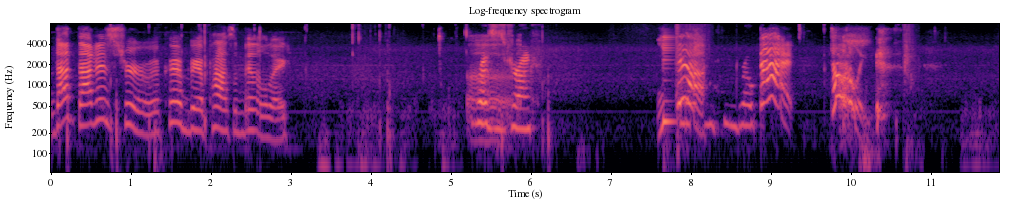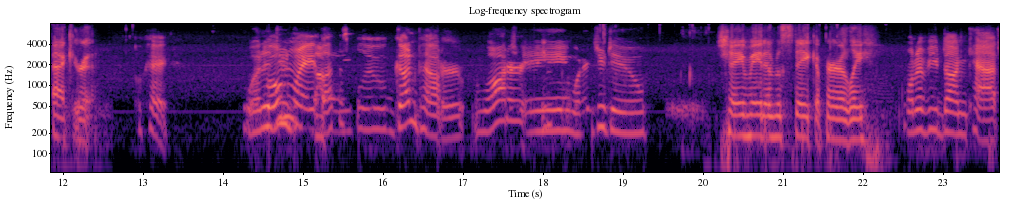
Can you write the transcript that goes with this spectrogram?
That that is true. It could be a possibility. Rose is Uh, drunk. Yeah, Broke. that totally. Accurate. okay. What did Bone you white, do? lapis blue, gunpowder, water. ink. What did you do? Shay made a mistake, apparently. What have you done, cat?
